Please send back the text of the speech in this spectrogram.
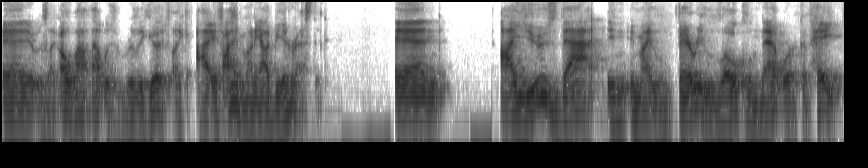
and it was like oh wow that was really good like I, if i had money i'd be interested and i used that in, in my very local network of hey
